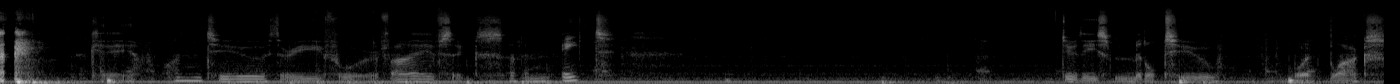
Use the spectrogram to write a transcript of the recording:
Okay, one, two, three, four, five, six, seven, eight. Do these middle two wood blocks.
